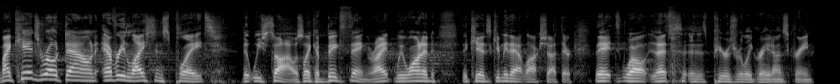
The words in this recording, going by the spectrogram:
my kids wrote down every license plate that we saw. It was like a big thing, right? We wanted the kids, give me that lock shot there. They, well, that appears really great on screen.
